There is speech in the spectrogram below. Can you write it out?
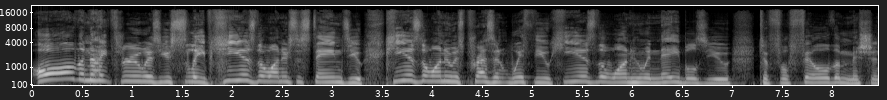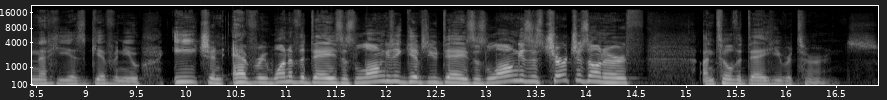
all the night through as you sleep. He is the one who sustains you, He is the one who is present with you, He is the one who enables enables you to fulfill the mission that He has given you. Each and every one of the days, as long as He gives you days, as long as His church is on earth, until the day He returns.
